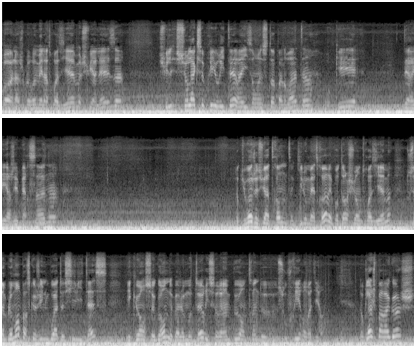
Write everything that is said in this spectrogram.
Voilà, je me remets la troisième, je suis à l'aise. Je suis sur l'axe prioritaire, hein, ils ont un stop à droite. Ok. Derrière, j'ai personne. Donc tu je suis à 30 km h et pourtant je suis en troisième. Tout simplement parce que j'ai une boîte 6 vitesses et qu'en seconde, ben, le moteur il serait un peu en train de souffrir, on va dire. Donc là, je pars à gauche,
